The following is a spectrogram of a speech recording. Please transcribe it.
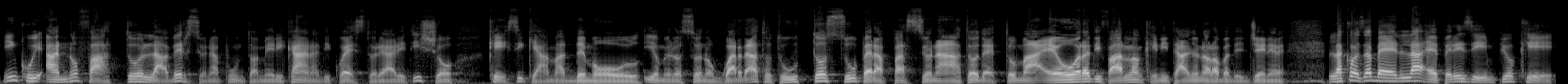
in cui hanno fatto la versione appunto americana di questo reality show che si chiama The Mall. Io me lo sono guardato tutto, super appassionato, ho detto ma è ora di farlo anche in Italia una roba del genere. La cosa bella è per esempio che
